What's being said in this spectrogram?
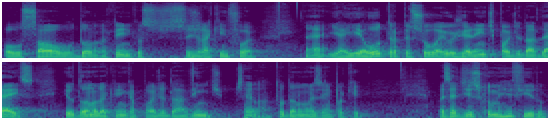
ou só o dono da clínica, seja lá quem for. Né? E aí a outra pessoa, aí o gerente pode dar 10 e o dono da clínica pode dar 20. Sei lá, estou dando um exemplo aqui. Mas é disso que eu me refiro.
